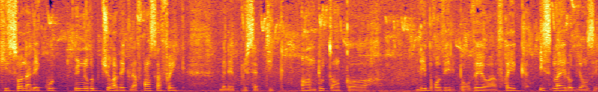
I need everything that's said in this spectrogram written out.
qui sonne à l'écoute une rupture avec la France-Afrique. Mais les plus sceptiques en doutent encore. Libreville pour VO Afrique, Ismaël Obianzé.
